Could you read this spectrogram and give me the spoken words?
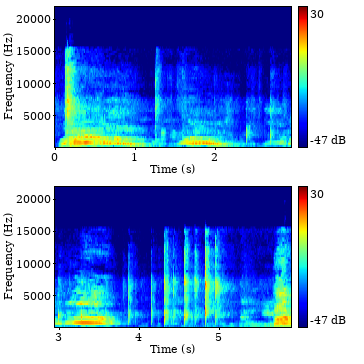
งมา อ่า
